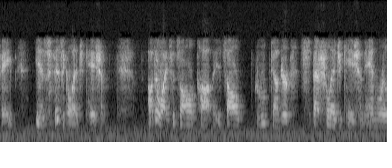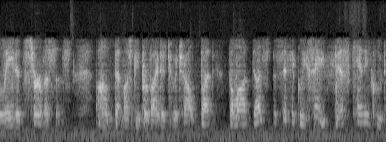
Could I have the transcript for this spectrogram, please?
FAPE is physical education. Otherwise, it's all it's all grouped under special education and related services um, that must be provided to a child. But the law does specifically say this can include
